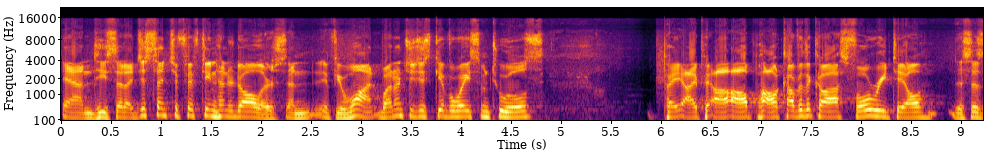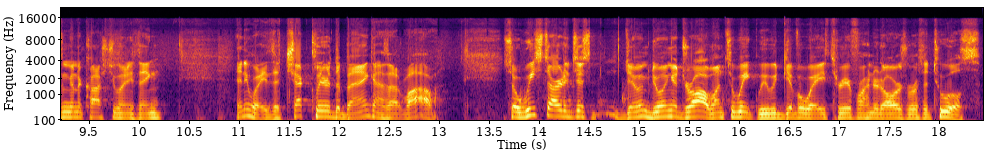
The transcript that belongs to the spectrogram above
And he said, I just sent you $1,500. And if you want, why don't you just give away some tools? Pay, I pay, I'll, I'll cover the cost, full retail. This isn't going to cost you anything. Anyway, the check cleared the bank, and I thought, wow. So we started just doing, doing a draw once a week. We would give away three or $400 worth of tools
